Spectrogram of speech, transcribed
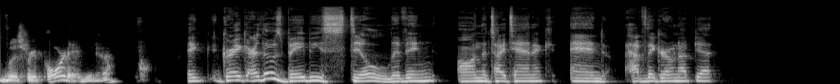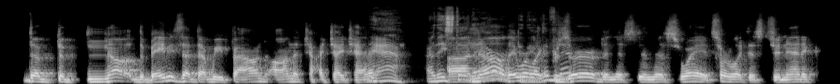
was reported. You know, Hey, Greg, are those babies still living on the Titanic? And have they grown up yet? the the no the babies that that we found on the Ti- Titanic. Yeah. Are they still Uh, there? no, they Do were like live there? preserved in this in this way. It's sort of like this genetic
